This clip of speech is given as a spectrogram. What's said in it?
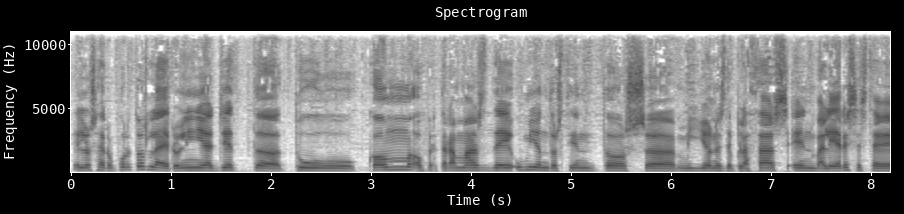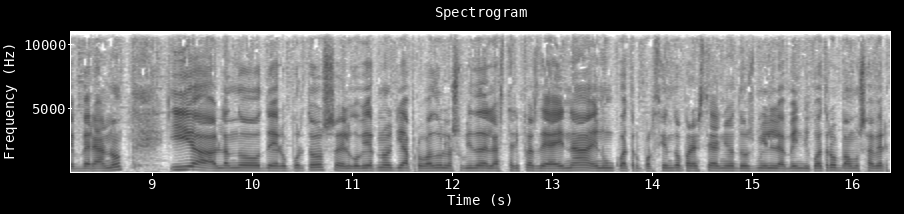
En los aeropuertos, la aerolínea Jet2Com ofertará más de 1.200.000 eh, millones de plazas en Baleares este verano. Y ah, hablando de aeropuertos, el Gobierno ya ha aprobado la subida de las tarifas de AENA en un 4% para este año 2024. Vamos a ver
